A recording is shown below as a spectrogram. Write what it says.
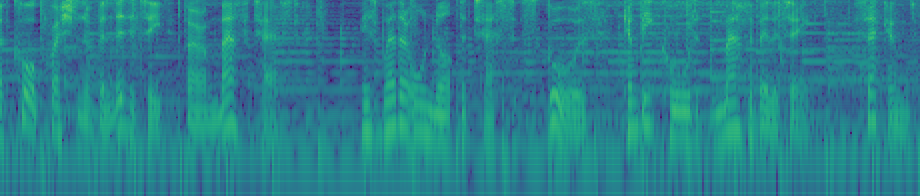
a core question of validity for a math test is whether or not the test's scores can be called math ability. Second,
